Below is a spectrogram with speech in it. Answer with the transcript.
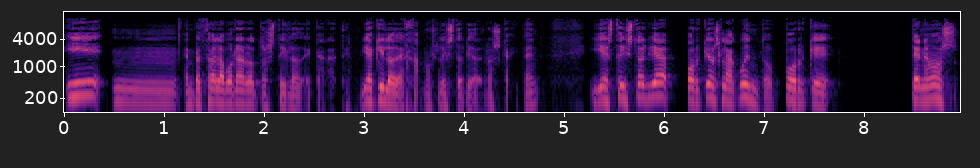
y mm, empezó a elaborar otro estilo de karate. Y aquí lo dejamos, la historia de los kaiten. Y esta historia, ¿por qué os la cuento? Porque tenemos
